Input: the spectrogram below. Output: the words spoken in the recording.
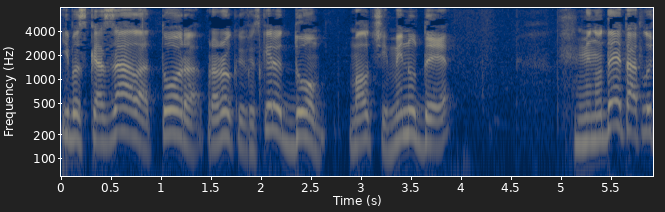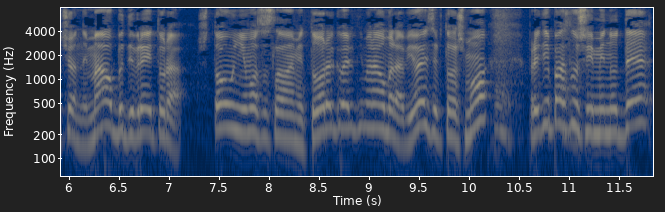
Ибо сказала Тора пророку Ихискелю, דום, молчи, מנודה. מנודה это отлученный. מהו בדברי תורה. Что у него со словами Торы, говорит Гимара אמר רב יוסף תא שמע. Приди послушай, מנודה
